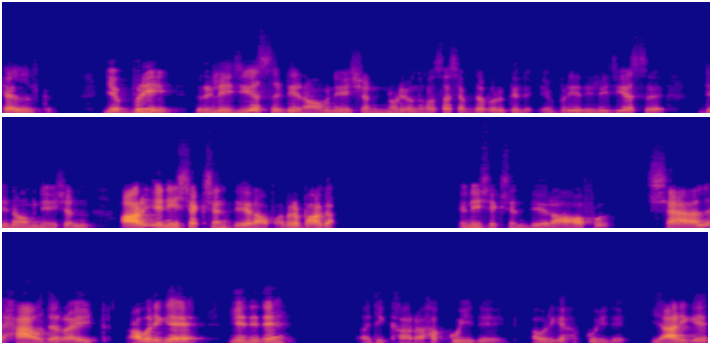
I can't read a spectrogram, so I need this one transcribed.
health every religious denomination ನೋಡಿ ಒಂದು ಹೊಸ ಶಬ್ದ ಬರುತ್ತಿಲ್ಲ every religious denomination or any section thereof ಅದರ ಭಾಗ. Any section thereof shall have the right ಅವರಿಗೆ ಏನಿದೆ? ಅಧಿಕಾರ, ಹಕ್ಕು ಇದೆ. ಅವರಿಗೆ ಹಕ್ಕು ಇದೆ. ಯಾರಿಗೆ?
